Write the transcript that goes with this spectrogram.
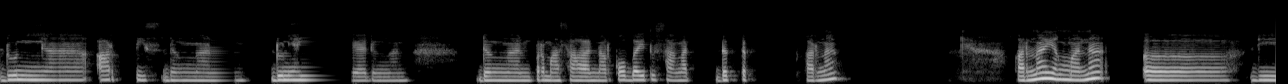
dunia artis dengan dunia ya dengan dengan permasalahan narkoba itu sangat deket karena karena yang mana eh, di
